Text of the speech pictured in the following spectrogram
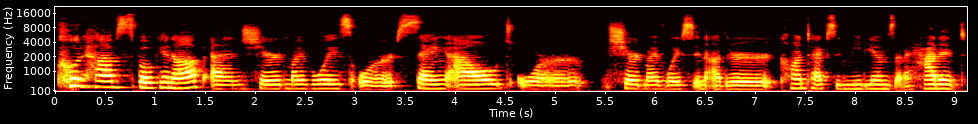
could have spoken up and shared my voice or sang out or shared my voice in other contexts and mediums and I hadn't.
